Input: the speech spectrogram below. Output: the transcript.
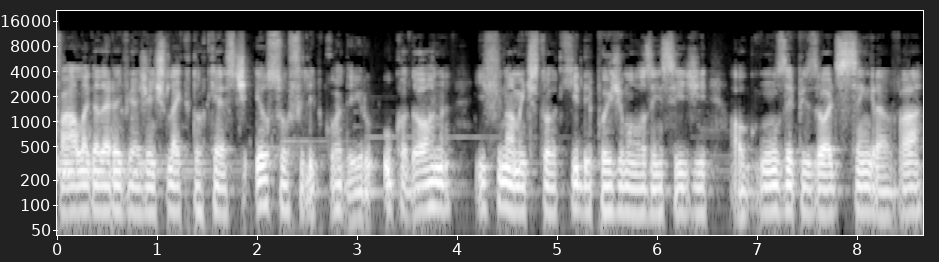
Fala galera viajante Lectorcast, eu sou Felipe Cordeiro, o Codorna, e finalmente estou aqui depois de uma ausência de alguns episódios sem gravar.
